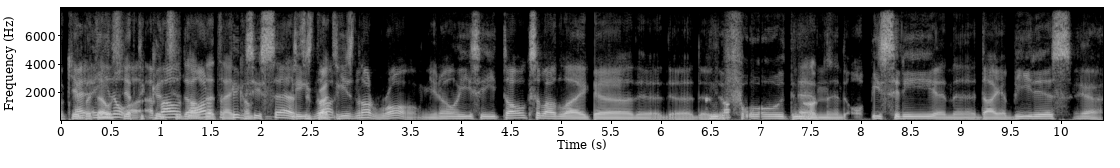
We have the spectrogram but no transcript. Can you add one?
okay, but and I you also know, have to about consider a lot of that the I things come he says he's not he's not wrong. You know, he's he talks about like uh, the, the the the food not. and, and obesity and uh, diabetes, Yeah.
